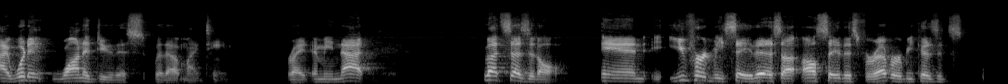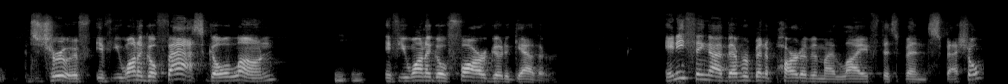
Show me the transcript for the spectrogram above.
I wouldn't want to do this without my team, right? I mean that that says it all. And you've heard me say this. I'll say this forever because it's it's true. If if you want to go fast, go alone. Mm-hmm. If you want to go far, go together anything I've ever been a part of in my life that's been special.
